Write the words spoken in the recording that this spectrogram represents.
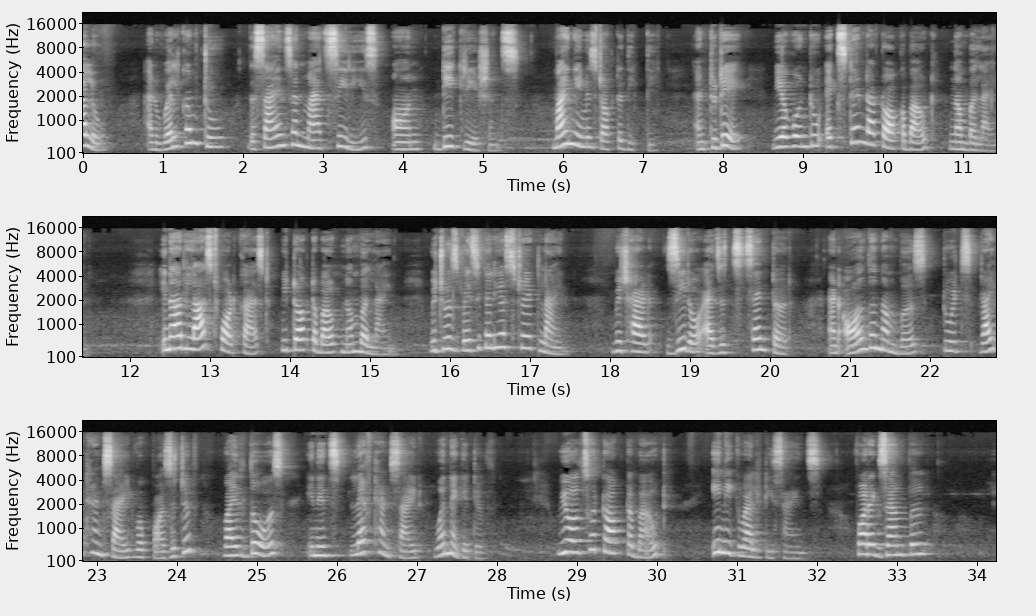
Hello and welcome to the Science and Math series on decreations. My name is Dr. Deepthi and today we are going to extend our talk about number line. In our last podcast, we talked about number line, which was basically a straight line which had 0 as its center and all the numbers to its right hand side were positive while those in its left hand side were negative. We also talked about inequality signs. For example,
